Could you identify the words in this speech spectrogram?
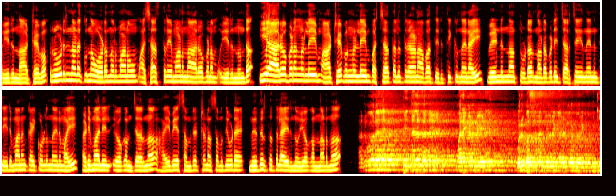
ഉയരുന്ന ആക്ഷേപം. റോഡിൽ നടക്കുന്ന ഓട നിർമ്മാണവും അശാസ്ത്രീയമാണെന്ന ആരോപണം ഉയരുന്നുണ്ട്. ഈ ആരോപണങ്ങളിലെയും ആക്ഷേപങ്ങളിലെയും പശ്ചാത്തലത്തിലാണ് അവ തിരുത്തിക്കുന്നതിനായി വേണ്ടുന്ന തുടർ നടപടി ചർച്ച ചെയ്യുന്നതിനും തീരുമാനം കൈക്കൊള്ളുന്നതിനുമായി അടിമാലിയിൽ യോഗം ചേർന്ന് ഹൈവേ സംരക്ഷണ സമിതിയുടെ നേതൃത്വത്തിലായിരുന്നു യോഗം നടന്നത്. അതുപോലെ ഇന്നലെ തന്നെ മരങ്ങൾ വീണ് ഒരു ബസ്സിലെ ജീവനക്കാർക്ക് ഒരു കമ്മിറ്റി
